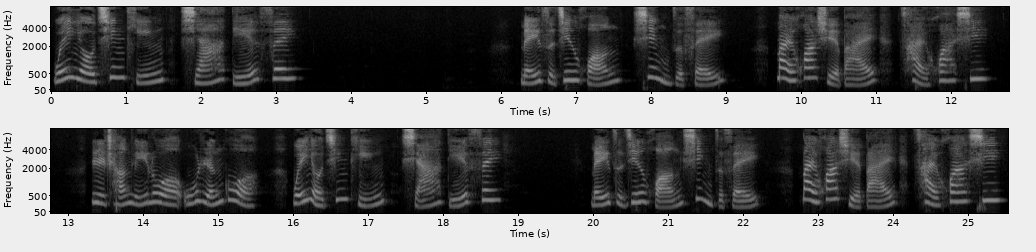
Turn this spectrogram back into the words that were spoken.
惟有蜻蜓蛱蝶飞。梅子金黄，杏子肥，麦花雪白。菜花稀，日长篱落无人过，惟有蜻蜓蛱蝶飞。梅子金黄，杏子肥，麦花雪白，菜花稀。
